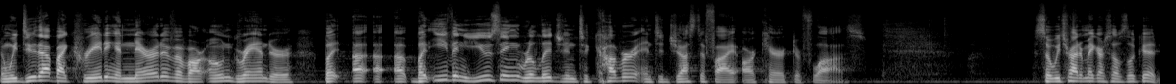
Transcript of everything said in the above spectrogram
And we do that by creating a narrative of our own grandeur, but, uh, uh, uh, but even using religion to cover and to justify our character flaws. So we try to make ourselves look good.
